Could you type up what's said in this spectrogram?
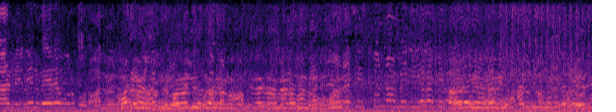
రండి నేను వేరే ఊరు పోతాను మీరు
